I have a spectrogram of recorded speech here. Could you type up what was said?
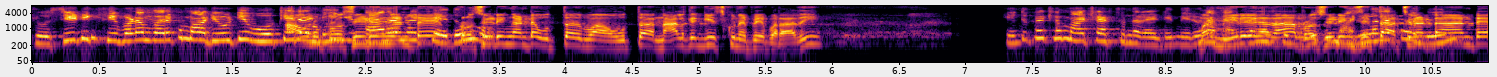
ప్రొసీడింగ్స్ ఇవ్వడం వరకు మా డ్యూటీ ఓకేనండి ప్రొసీడింగ్ అంటే. ప్రొసీడింగ్ అంటే ఉత్త ఉత్త నాలుక గీసుకునే పేపర్ అది? ఎందుకు ఎట్లా మాట్లాడుతున్నారండి మీరు? మరి కదా. ప్రొసీడింగ్స్ వచ్చినట్ట అంటే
